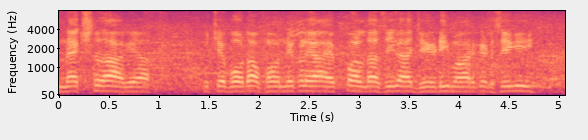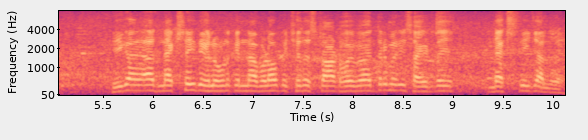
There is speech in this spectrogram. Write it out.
ਨੈਕਸਟ ਦਾ ਆ ਗਿਆ। ਪਿੱਛੇ ਵੋਡਾਫੋਨ ਨਿਕਲਿਆ ਐਪਲ ਦਾ ਸੀਗਾ ਜੇਡੀ ਮਾਰਕੀਟ ਸੀਗੀ। ਠੀਕ ਆ ਆ ਨੈਕਸਟ ਹੀ ਦੇਖ ਲਓ ਹੁਣ ਕਿੰਨਾ ਬੜਾ ਉਹ ਪਿੱਛੇ ਤੋਂ ਸਟਾਰਟ ਹੋਇਆ ਹੋਇਆ ਇੱਧਰ ਮੇਰੀ ਸਾਈਡ ਤੇ ਨੈਕਸਟ ਹੀ ਚੱਲ ਰਿਹਾ।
